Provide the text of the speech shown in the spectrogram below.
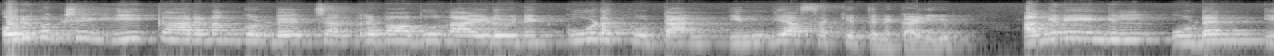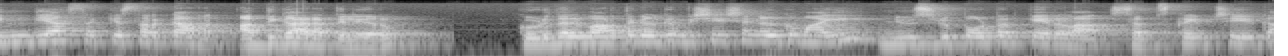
ഒരുപക്ഷെ ഈ കാരണം കൊണ്ട് ചന്ദ്രബാബു നായിഡുവിനെ കൂടെ കൂട്ടാൻ ഇന്ത്യ സഖ്യത്തിന് കഴിയും. അങ്ങനെയെങ്കിൽ ഉടൻ ഇന്ത്യ സഖ്യ സർക്കാർ അധികാരത്തിലേറും. കൂടുതൽ വാർത്തകൾക്കും വിശേഷങ്ങൾക്കുമായി ന്യൂസ് റിപ്പോർട്ടർ കേരള. സബ്സ്ക്രൈബ് ചെയ്യുക.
